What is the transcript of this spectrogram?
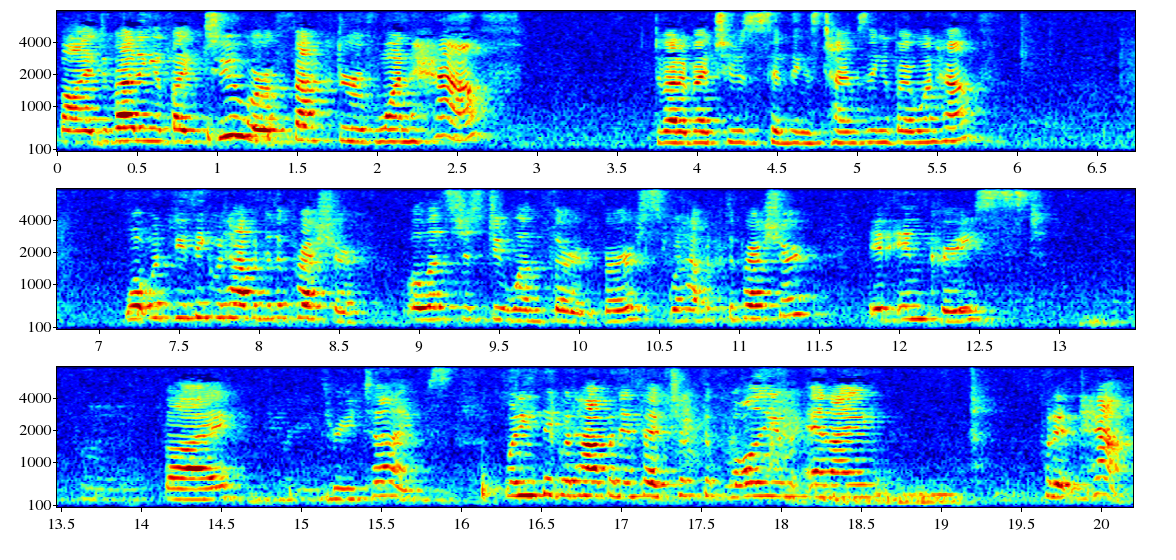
by dividing it by 2, or a factor of 1 half, divided by 2 is the same thing as timesing it by 1 half, what would do you think would happen to the pressure? Well, let's just do one third first. What happened to the pressure? It increased by 3 times. What do you think would happen if I took the volume and I put it in half?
